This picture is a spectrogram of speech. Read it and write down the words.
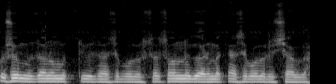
Kuşumuzdan umutluyuz nasip olursa. Sonunu görmek nasip olur inşallah.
